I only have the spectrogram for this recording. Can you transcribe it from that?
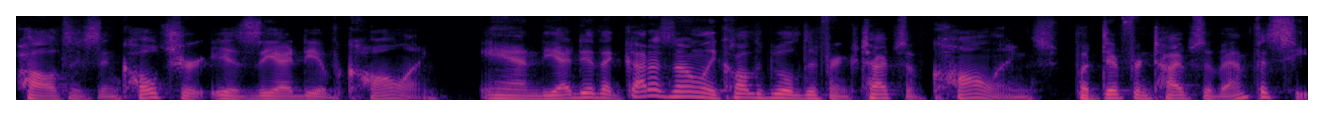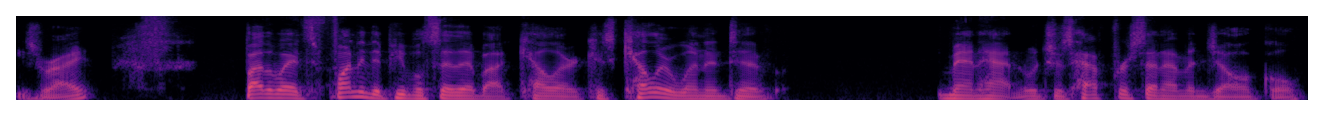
politics and culture is the idea of calling and the idea that God has not only called people different types of callings, but different types of emphases, right? By the way, it's funny that people say that about Keller because Keller went into Manhattan, which is half percent evangelical,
